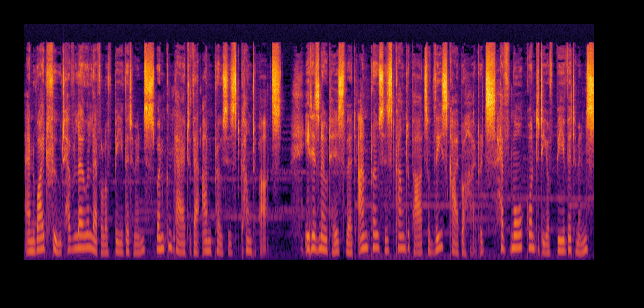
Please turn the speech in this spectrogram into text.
and white food have lower level of B vitamins when compared to their unprocessed counterparts. It is noticed that unprocessed counterparts of these carbohydrates have more quantity of B vitamins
